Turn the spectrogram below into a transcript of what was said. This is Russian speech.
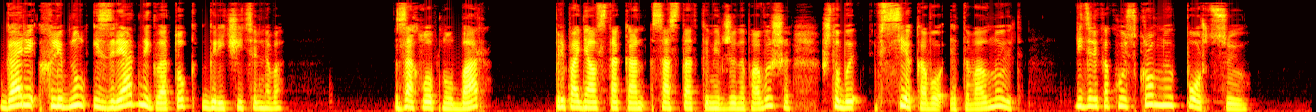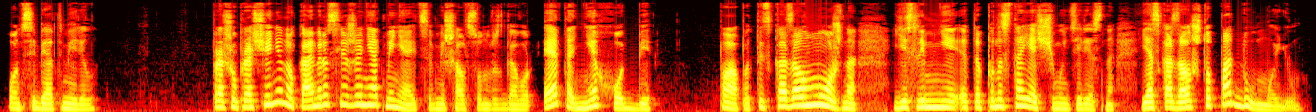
Гарри хлебнул изрядный глоток горячительного. Захлопнул бар, приподнял стакан с остатками джина повыше, чтобы все, кого это волнует, видели, какую скромную порцию он себе отмерил. «Прошу прощения, но камера слежения отменяется», — вмешался он в разговор. «Это не хобби». «Папа, ты сказал «можно», если мне это по-настоящему интересно. Я сказал, что подумаю».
